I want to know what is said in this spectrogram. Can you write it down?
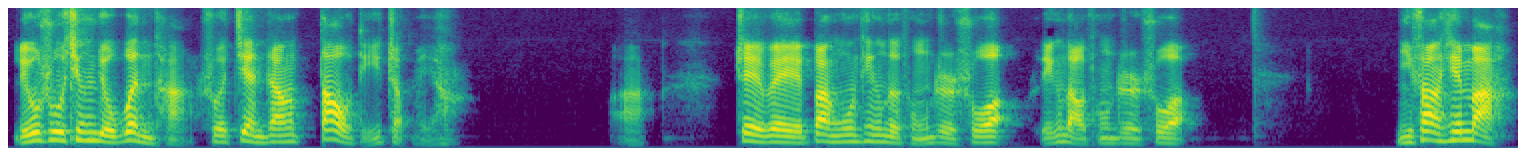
刘淑清就问他说：“建章到底怎么样？”啊，这位办公厅的同志说：“领导同志说，你放心吧，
